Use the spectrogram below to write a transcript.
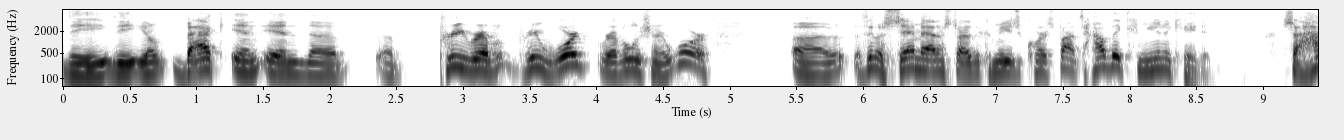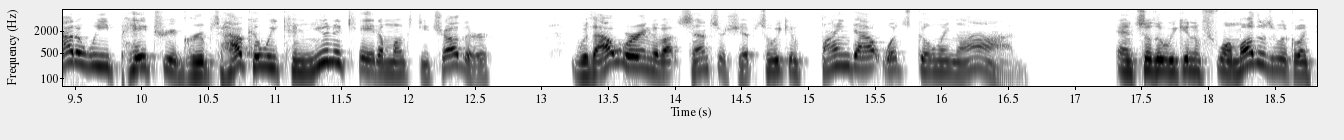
The the you know back in in the uh, pre pre war Revolutionary War, uh, I think it was Sam Adams started the committees of correspondence. How they communicated. So how do we patriot groups? How can we communicate amongst each other without worrying about censorship, so we can find out what's going on, and so that we can inform others what's going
